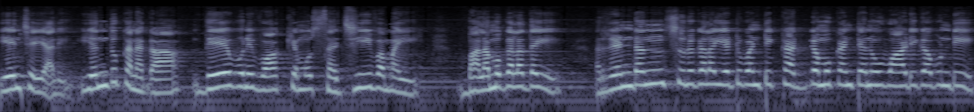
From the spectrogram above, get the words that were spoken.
ఏం చేయాలి? ఎందుకనగా దేవుని వాక్యము సజీవమై బలము గలదై రెండంచులు గల ఎటువంటి ఖడ్గము కంటెను వాడిగా ఉండి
